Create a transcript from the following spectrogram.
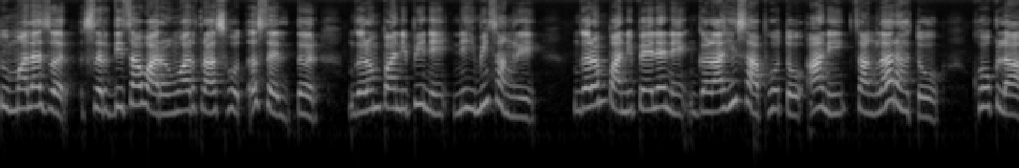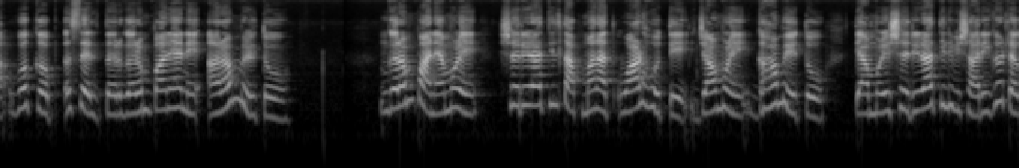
तुम्हाला जर सर्दीचा वारंवार त्रास होत असेल तर गरम पाणी पिणे नेहमी चांगले. गरम पाणी प्यायल्याने गळाही साफ होतो आणि चांगला राहतो. खोकला व कप असेल तर गरम पाण्याने आराम मिळतो. गरम पाण्यामुळे शरीरातील तापमानात वाढ होते ज्यामुळे घाम येतो. त्यामुळे शरीरातील विषारी घटक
